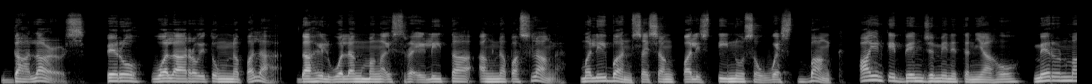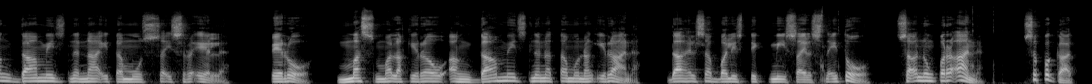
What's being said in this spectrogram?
dollars. Pero wala raw itong napala dahil walang mga Israelita ang napaslang maliban sa isang Palestino sa West Bank. Ayon kay Benjamin Netanyahu, meron mang damage na naitamo sa Israel. Pero mas malaki raw ang damage na natamo ng Iran dahil sa ballistic missiles na ito. Sa anong paraan? Sapagkat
